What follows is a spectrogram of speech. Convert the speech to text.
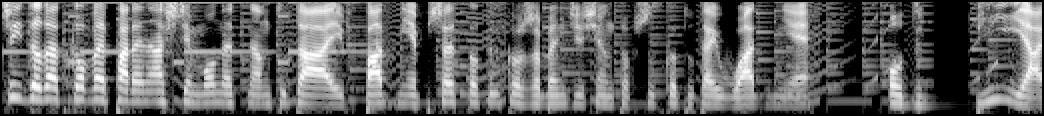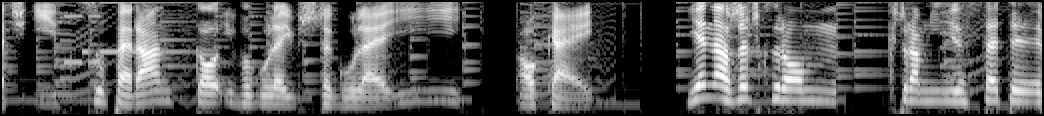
Czyli dodatkowe paręnaście monet nam tutaj wpadnie, przez to tylko, że będzie się to wszystko tutaj ładnie odbijać i superancko i w ogóle i w szczególe i... Okej. Okay. Jedna rzecz, którą która mnie niestety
